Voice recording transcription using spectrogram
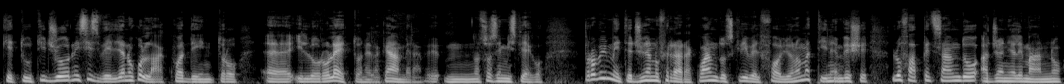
che tutti i giorni si svegliano con l'acqua dentro eh, il loro letto, nella camera. Eh, mm, non so se mi spiego. Probabilmente Giuliano Ferrara, quando scrive il foglio la mattina, invece lo fa pensando a Gianni Alemanno.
